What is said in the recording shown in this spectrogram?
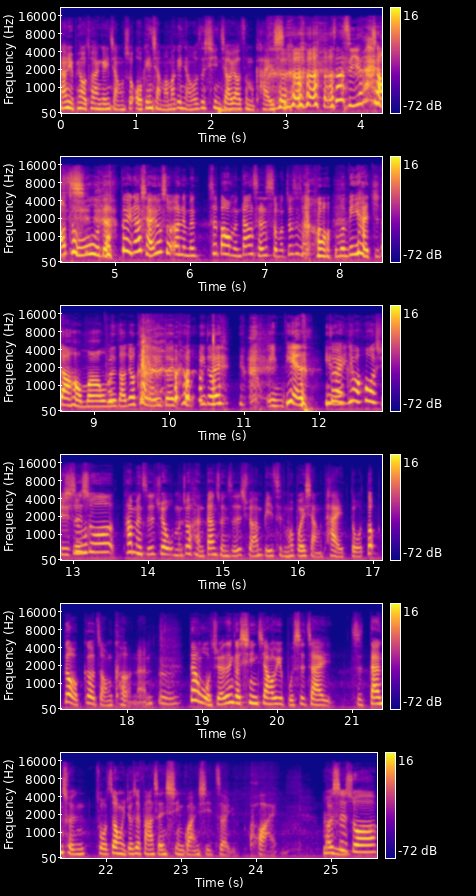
男女朋友突然跟你讲说：“我跟你讲，妈妈跟你讲说，是性教育要怎么开始，这样子也超突兀的。对，然后小孩就说：‘呃，你们是把我们当成什么？’就是说，我们比你还知道好吗？我们早就看了一堆课、一堆影片。对，又或许是说，他们只是觉得我们就很单纯，只是喜欢彼此，你们会不会想太多？都都有各种可能。嗯，但我觉得那个性教育不是在只单纯着重于就是发生性关系这一块，而是说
